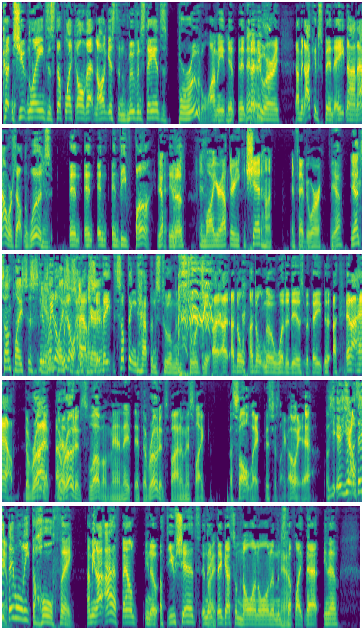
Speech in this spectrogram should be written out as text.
cutting shooting lanes and stuff like all that in August and moving stands is brutal. I mean, in, in It February, I mean, I could spend eight nine hours out in the woods and and and and be fine. Yep. You know, And while you're out there, you can shed hunt in February. yeah. Yeah, in some places, Dude, some we don't we don't have carry shit. 'em. They something happens to them in Georgia. I, I I don't I don't know what it is, but they I, and I have The rodent, I- I the have- rodents love them, man. They if the rodents fight them, it's like a salt lick. It's just like, oh yeah, Let's Yeah, yeah they calcium. they won't eat the whole thing. I mean, I, I have found you know a few sheds and they Right. they've got some gnawing on them and Yeah. stuff like that. You know,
